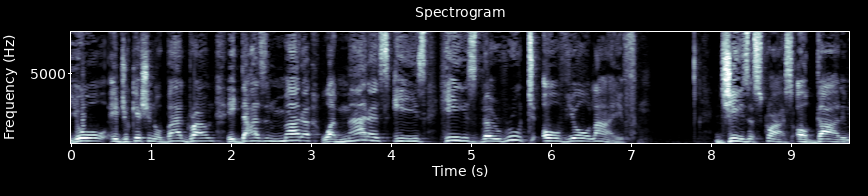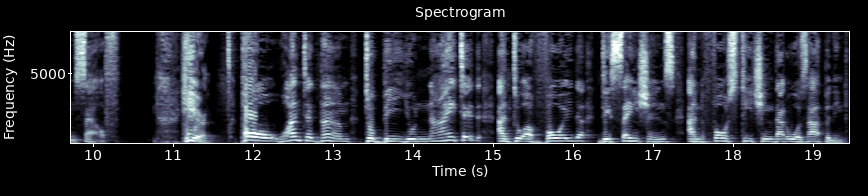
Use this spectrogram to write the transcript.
your educational background. It doesn't matter. What matters is He is the root of your life. Jesus Christ or God Himself. Here, Paul wanted them to be united and to avoid dissensions and false teaching that was happening.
